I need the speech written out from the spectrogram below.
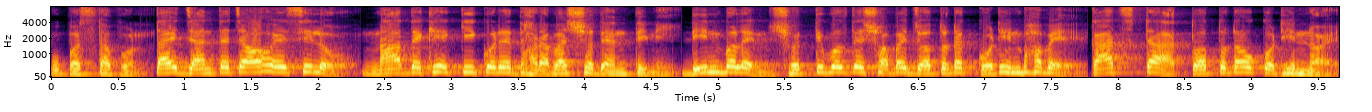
উপস্থাপন। তাই জানতে চাওয়া হয়েছিল, না দেখে কি করে ধারাভাষ্য দেন তিনি। ডিন বলেন, সত্যি বলতে সবাই যতটা কঠিন ভাবে কাজটা ততটাও কঠিন নয়।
